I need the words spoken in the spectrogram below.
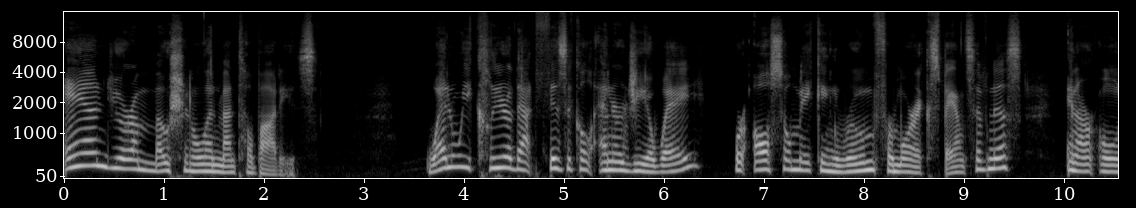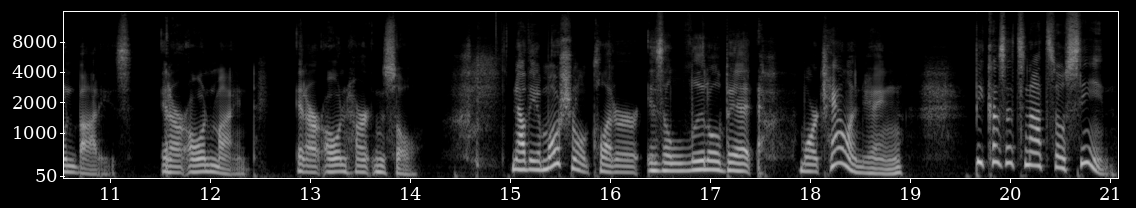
and your emotional and mental bodies. When we clear that physical energy away, we're also making room for more expansiveness in our own bodies, in our own mind, in our own heart and soul. Now, the emotional clutter is a little bit more challenging because it's not so seen,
